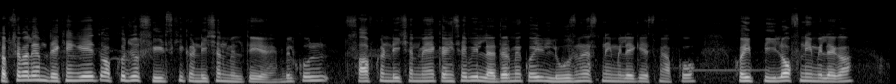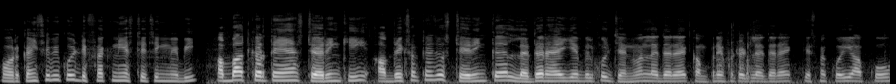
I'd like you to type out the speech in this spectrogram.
सबसे पहले हम देखेंगे तो आपको जो सीट्स की कंडीशन मिलती है, बिल्कुल साफ़ कंडीशन में है कहीं से भी लेदर में कोई लूजनेस नहीं मिलेगी, इसमें आपको कोई पील ऑफ़ नहीं मिलेगा और कहीं से भी कोई डिफेक्ट नहीं है स्टिचिंग में भी। अब बात करते हैं स्टेयरिंग की। आप देख सकते हैं जो स्टेयरिंग का लेदर है, ये बिल्कुल जेनवन लेदर है कंपनी फिटेड लेदर है। इसमें कोई आपको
